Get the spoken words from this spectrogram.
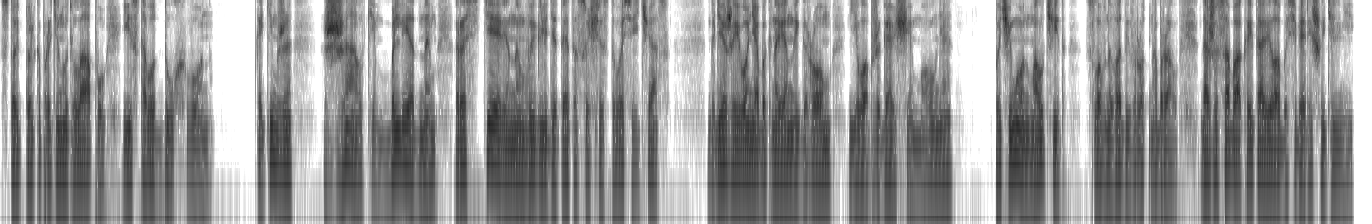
Стоит только протянуть лапу, и из того дух вон. Каким же жалким, бледным, растерянным выглядит это существо сейчас? Где же его необыкновенный гром, его обжигающая молния? Почему он молчит, словно воды в рот набрал? Даже собака и та вела бы себя решительней.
